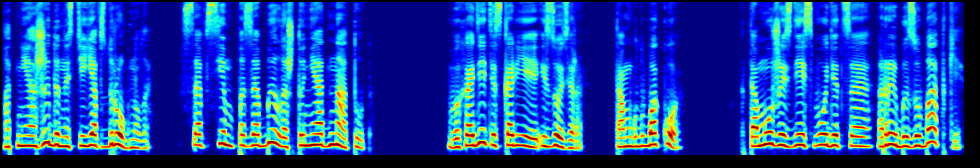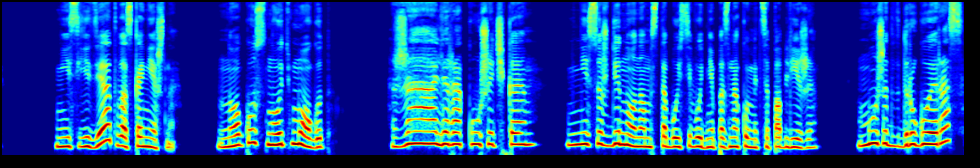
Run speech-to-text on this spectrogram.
От неожиданности я вздрогнула. Совсем позабыла, что не одна тут. Выходите скорее из озера. Там глубоко. К тому же здесь водятся рыбы-зубатки. Не съедят вас, конечно, но куснуть могут. Жаль, ракушечка. Не суждено нам с тобой сегодня познакомиться поближе. Может, в другой раз?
